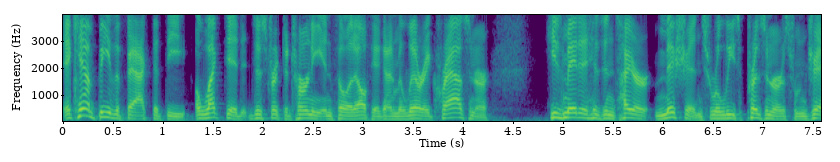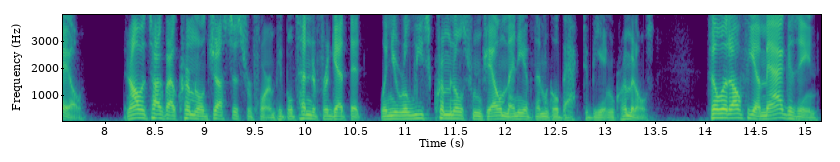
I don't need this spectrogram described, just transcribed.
It can't be the fact that the elected district attorney in Philadelphia, a guy named Larry Krasner, he's made it his entire mission to release prisoners from jail. And all the talk about criminal justice reform, people tend to forget that when you release criminals from jail, many of them go back to being criminals. Philadelphia Magazine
